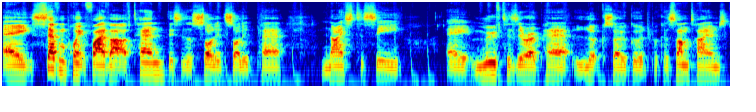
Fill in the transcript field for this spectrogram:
a 7.5 out of 10. This is a solid, solid pair. Nice to see a move to zero pair look so good because sometimes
